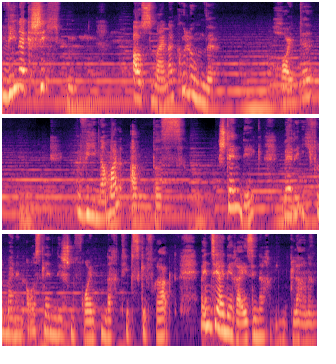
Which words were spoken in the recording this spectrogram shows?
Wiener Geschichten aus meiner Kolumne. Heute Wiener mal anders. Ständig werde ich von meinen ausländischen Freunden nach Tipps gefragt, wenn sie eine Reise nach Wien planen.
